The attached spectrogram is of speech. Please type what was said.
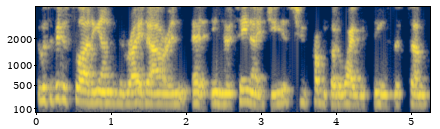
there was a bit of sliding under the radar in in her teenage years. She probably got away with things that um,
